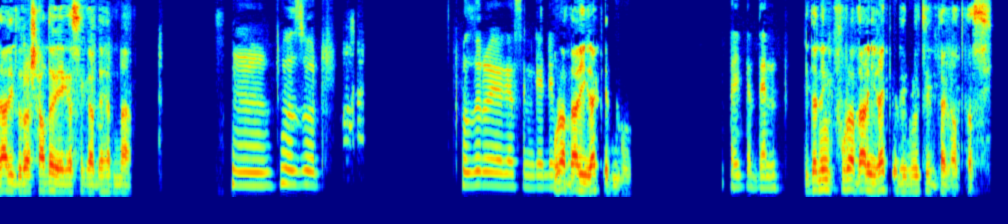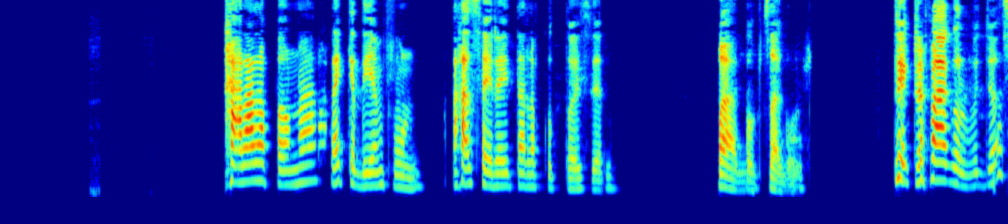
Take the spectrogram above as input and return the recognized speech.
দাড়ি দুরা সাদা হয়ে গেছে গা দেখেন না। হুম হুজুর। হুজুর হয়ে গেছেন গাইডে পুরা দাড়ি রাখে দিব। লাইকা দেন। ইদানিং পুরা দাড়ি রাখে দিব চিন্তা করতেছি। আলাপ পাও না রাইকা দিয়ে আমি ফোন। আসাইরাই তালাপ করতে হয়েছেন পাগল ছাগল তুই একটা পাগল বুঝছস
